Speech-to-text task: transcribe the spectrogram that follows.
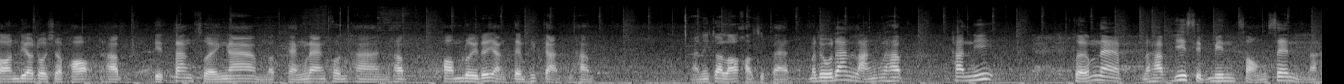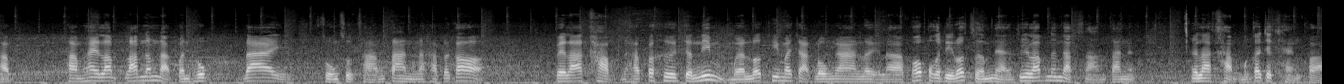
ตอนเดียวโดยเฉพาะนะครับ ติดตั้งสวยงามและแข็งแรงทนทานนะครับ พร้อมลุยได้อย่างเต็มพิกัดนะครับ อันนี้ก็ล้อขอบ 18 มาดูด้านหลังนะครับ คันนี้เสริมแหนบนะครับ 20 มิล 2 เส้นนะครับทำให้รับรับน้ำหนักบรรทุกได้สูงสุด 3 ตันนะครับ แล้วก็เวลาขับนะครับ ก็คือจะนิ่มเหมือนรถที่มาจากโรงงานเลยนะครับเพราะปกติรถเสริมแหนบที่รับน้ำหนัก 3 ตันเนี่ยเวลาขับมันก็จะแข็งกว่า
